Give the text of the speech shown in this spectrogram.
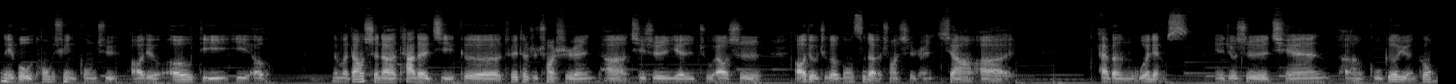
内部通讯工具，Audio O D E O。那么当时呢，它的几个推特的创始人啊，其实也主要是 Audio 这个公司的创始人，像啊，Evan Williams，也就是前呃谷歌员工。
